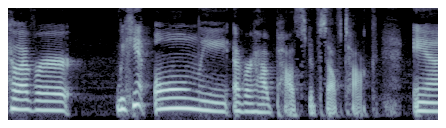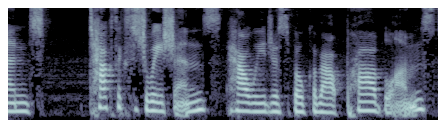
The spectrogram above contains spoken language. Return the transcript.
However, we can't only ever have positive self talk. And toxic situations, how we just spoke about problems,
